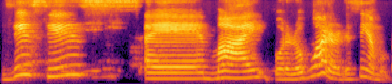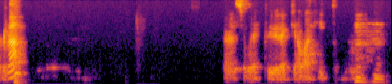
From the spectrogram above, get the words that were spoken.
this is eh, my bottle of water, decíamos, ¿verdad? Se voy a escribir aquí abajito. ¿no?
